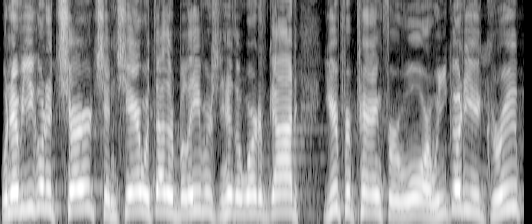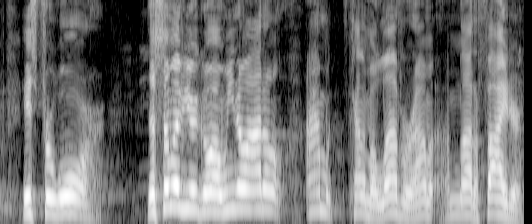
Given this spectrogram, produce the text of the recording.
Whenever you go to church and share with other believers and hear the Word of God, you're preparing for war. When you go to your group, it's for war. Now, some of you are going, well, you know, I don't, I'm kind of a lover, I'm, I'm not a fighter.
